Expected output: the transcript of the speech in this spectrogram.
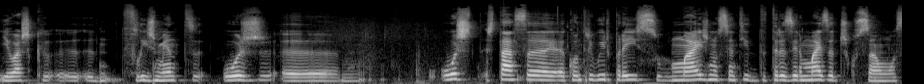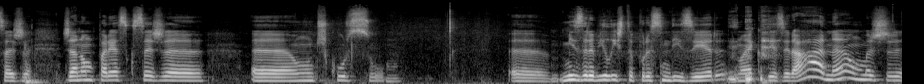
E eu acho que, uh, felizmente, hoje. Uh, hoje está-se a contribuir para isso mais no sentido de trazer mais a discussão, ou seja, já não me parece que seja uh, um discurso uh, miserabilista, por assim dizer, não é que dizer, ah, não, mas uh,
